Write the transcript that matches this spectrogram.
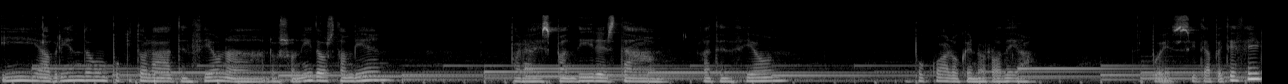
y abriendo un poquito la atención a los sonidos también para expandir esta atención un poco a lo que nos rodea. Pues si te apetece,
